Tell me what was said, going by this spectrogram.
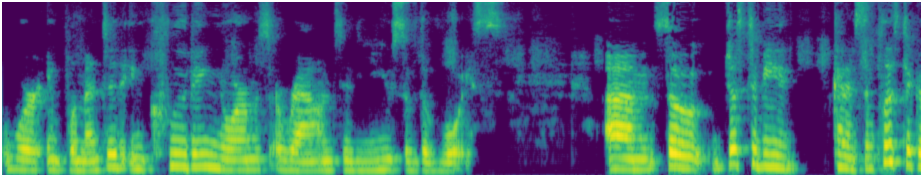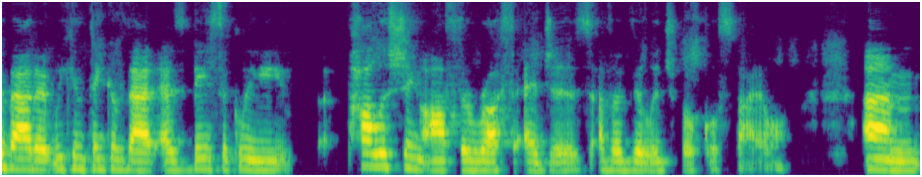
were implemented, including norms around the use of the voice. Um, so, just to be kind of simplistic about it, we can think of that as basically polishing off the rough edges of a village vocal style um,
